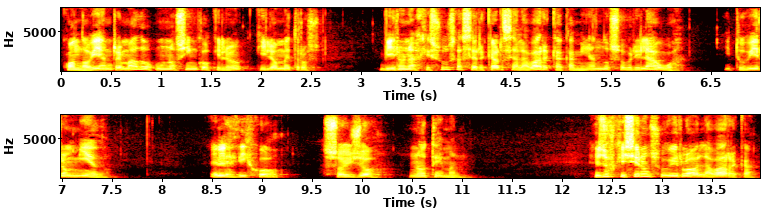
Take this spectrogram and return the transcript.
Cuando habían remado unos cinco kilómetros, vieron a Jesús acercarse a la barca caminando sobre el agua y tuvieron miedo. Él les dijo, Soy yo, no teman. Ellos quisieron subirlo a la barca,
